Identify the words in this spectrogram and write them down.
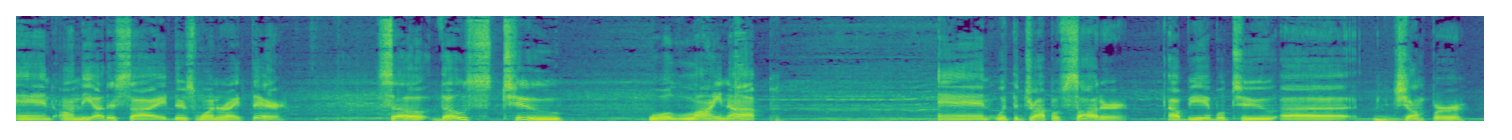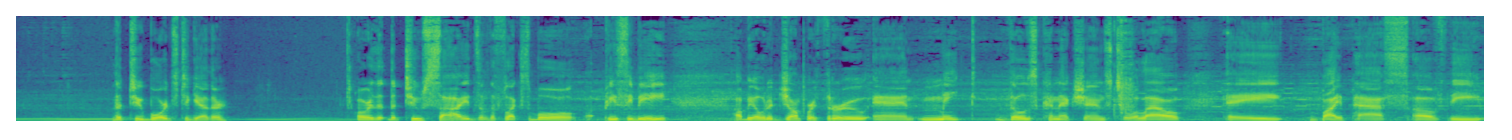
And on the other side there's one right there. So those two will line up and with the drop of solder I'll be able to uh, jumper the two boards together or the, the two sides of the flexible PCB I'll be able to jumper through and mate those connections to allow a bypass of the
